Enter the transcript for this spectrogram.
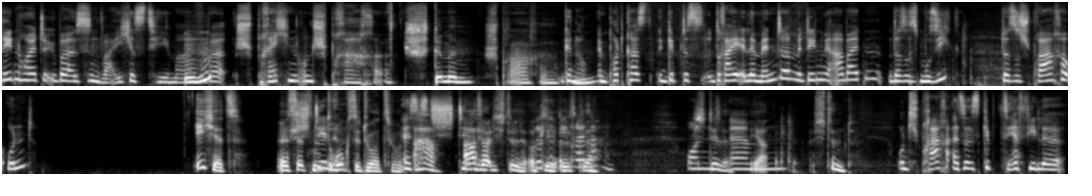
reden heute über, es ist ein weiches Thema, Mhm. über Sprechen und Sprache. Stimmen, Sprache. Genau. Im Podcast gibt es drei Elemente, mit denen wir arbeiten. Das ist Musik, das ist Sprache und Ich jetzt? Es ist jetzt eine Stille. Drucksituation. es ah, ist Stille. Ah, es war die Stille. Okay, alles klar. Sachen. Und, Stille. Ähm, ja, stimmt. Und Sprache, also es gibt sehr viele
